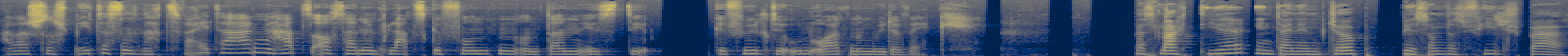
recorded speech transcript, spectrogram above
Aber so spätestens nach zwei Tagen hat es auch seinen Platz gefunden und dann ist die gefühlte Unordnung wieder weg. Was macht dir in deinem Job besonders viel Spaß?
